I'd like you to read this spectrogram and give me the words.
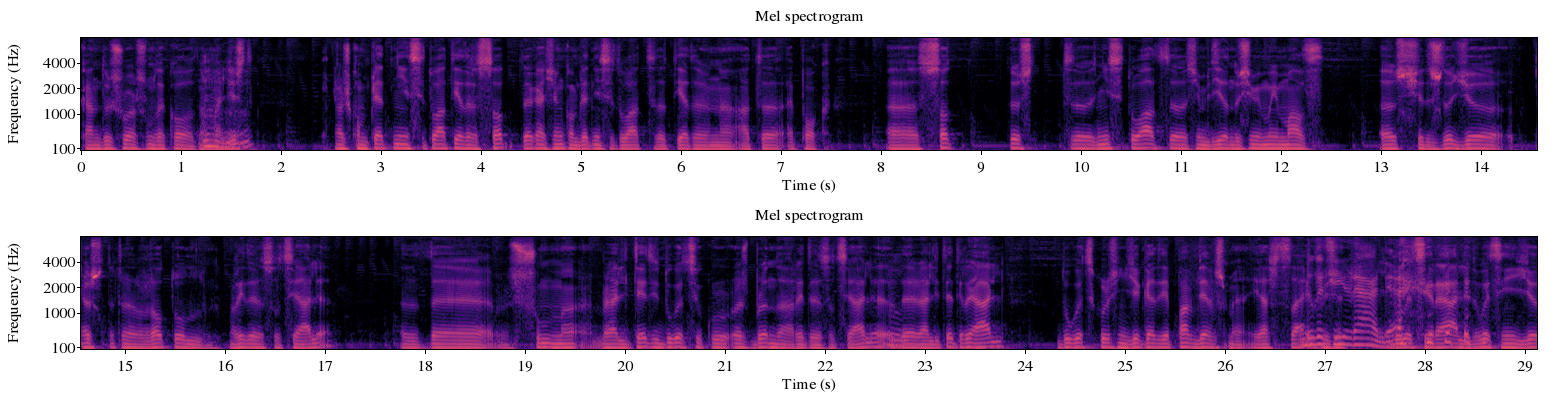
ka ndryshuar shumë edhe kohët normalisht. Mm -hmm është komplet një situatë tjetër sot dhe ka qenë komplet një situatë tjetër në atë epokë. Ë uh, sot është një situatë që mbi të gjitha ndryshimi më i madh është që çdo gjë është rrotull rrjeteve sociale, dhe shumë realiteti duket sikur është brenda rrjeteve sociale mm. dhe realiteti real duket sikur është një gjë gati e pavlefshme jashtë saj. Duket sureale. Duket sureale, duket si një gjë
